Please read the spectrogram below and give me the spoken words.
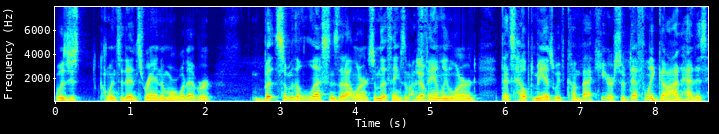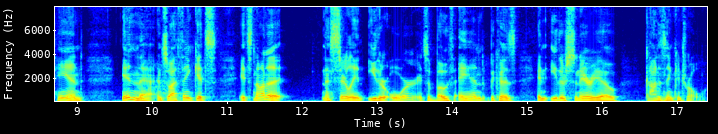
was just coincidence, random or whatever. But some of the lessons that I learned, some of the things that my Yep. family learned, that's helped me as we've come back here. So definitely God had his hand in that. And so I think it's it's not a necessarily an either or, it's a both and because in either scenario, God is in control.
